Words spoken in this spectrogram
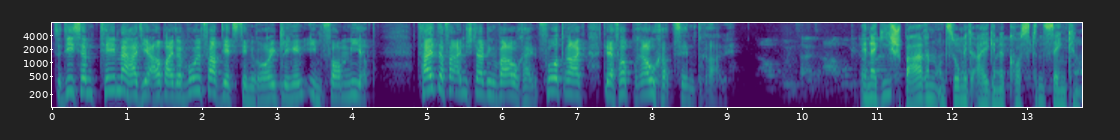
Zu diesem Thema hat die Arbeiterwohlfahrt jetzt in Reutlingen informiert. Teil der Veranstaltung war auch ein Vortrag der Verbraucherzentrale. Energie sparen und somit eigene Kosten senken.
